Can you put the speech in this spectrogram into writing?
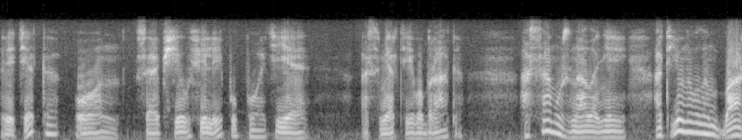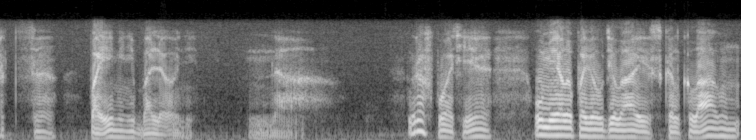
Ведь это он сообщил Филиппу Пуатье о смерти его брата, а сам узнал о ней от юного ломбардца по имени Балёни. Да, граф Пуатье умело повел дела и с конклавом,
